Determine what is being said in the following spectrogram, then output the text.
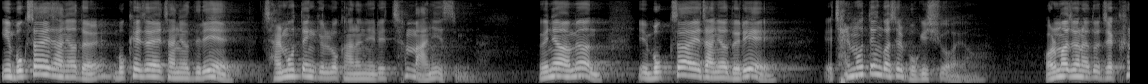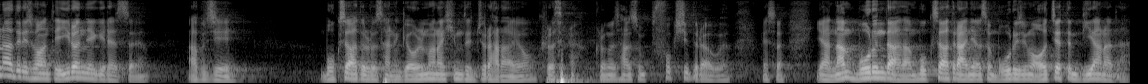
이 목사의 자녀들, 목회자의 자녀들이 잘못된 길로 가는 일이 참 많이 있습니다. 왜냐하면 이 목사의 자녀들이 잘못된 것을 보기 쉬워요. 얼마 전에도 제 큰아들이 저한테 이런 얘기를 했어요. 아버지, 목사 아들로 사는 게 얼마나 힘든 줄 알아요? 그러더라고요. 그러면서 한숨 푹 쉬더라고요. 그래서, 야, 난 모른다. 난 목사 아들 아니어서 모르지만 어쨌든 미안하다.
